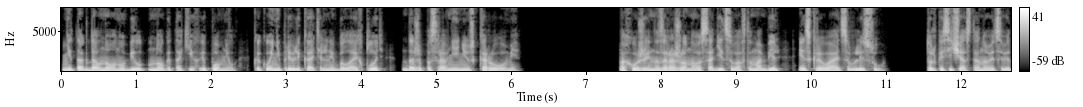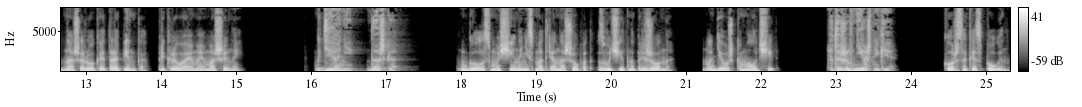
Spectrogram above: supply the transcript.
Не так давно он убил много таких и помнил, какой непривлекательной была их плоть даже по сравнению с коровами. Похожий на зараженного садится в автомобиль и скрывается в лесу. Только сейчас становится видна широкая тропинка, прикрываемая машиной. «Где они, Дашка?» Голос мужчины, несмотря на шепот, звучит напряженно, но девушка молчит. «Это же внешники!» Корсак испуган.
